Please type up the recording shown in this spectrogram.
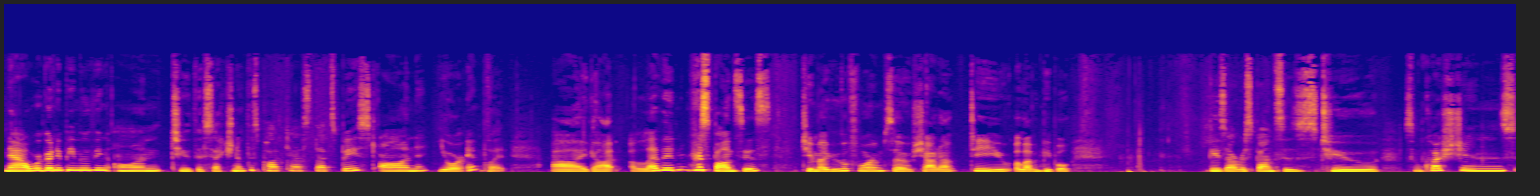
Now we're going to be moving on to the section of this podcast that's based on your input. I got 11 responses to my Google form, so shout out to you, 11 people. These are responses to some questions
